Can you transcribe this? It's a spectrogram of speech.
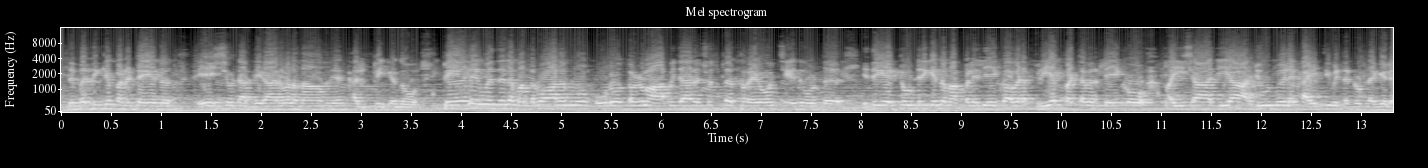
നിബന്ധിക്കപ്പെടട്ടെ എന്ന് യേശുവിന്റെ അധികാരമുള്ള നാമം ഞാൻ കൽപ്പിക്കുന്നു. ഭേദവിധ മന്ത്രവാദങ്ങളോ കൂടോത്രങ്ങളോ ആഭിചാര ശുദ്ധ പ്രയോഗം ചെയ്തുകൊണ്ട് ഇത് കേട്ടുകൊണ്ടിരിക്കുന്ന മക്കളിലേക്കോ അവരുടെ പ്രിയപ്പെട്ടവരിലേക്കോ പൈശാചിയ അരൂപകളെ കയറ്റി വിട്ടിട്ടുണ്ടെങ്കിൽ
